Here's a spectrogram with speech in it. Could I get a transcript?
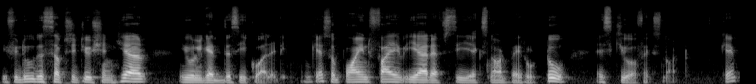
If you do this substitution here, you will get this equality. Okay. So, 0.5 ERFC x naught by root 2 is q of x naught. Okay.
